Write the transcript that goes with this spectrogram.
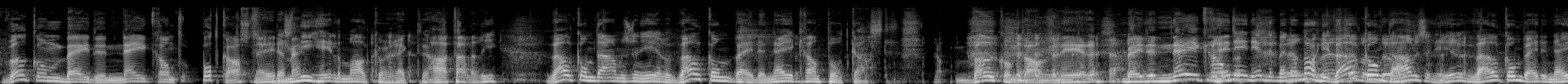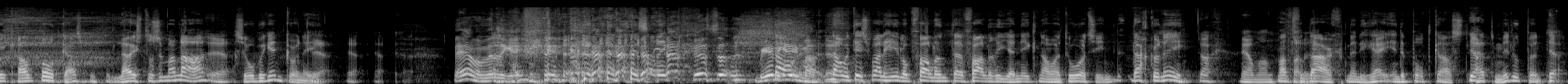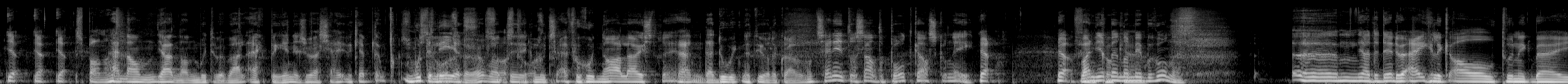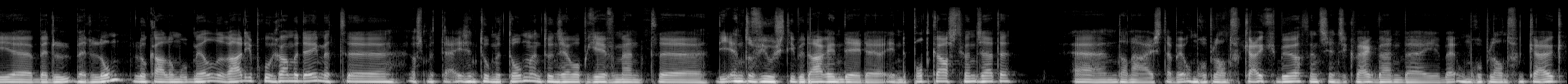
Welkom bij de Nijkrant podcast. Nee, dat is Met- niet helemaal correct, ah, Valerie. Welkom, dames en heren. Welkom bij de Nijenkrant podcast. Nou, welkom, dames en heren, bij de Nijkrant. Nee, nee, nee, ik ben er nog niet. Welkom, dames en heren. Welkom bij de Nijenkrant podcast. Luister ze maar na. Ja. Zo begint Corné. Ja, ja, ja. Ja, maar wil ik ik- Begin heen, maar. nou, nou, het is wel heel opvallend dat Valerie en ik nou aan het woord zien. Dag Corné. Dag, Herman. Want Valerie. vandaag ben jij in de podcast Ja. het middelpunt. Ja, ja, ja, ja, spannend. En dan, ja, dan moeten we wel echt beginnen zoals jij... Ik heb het ook moeten het leren, hoor, want ik moet ze even goed naluisteren. En dat doe ik natuurlijk wel. Want het zijn interessante podcasts, Corné. ja. Ja, Wanneer ik ben je ermee ja. begonnen? Ehm, ja, dat deden we eigenlijk al toen ik bij, eh, bij, de, bij de LOM, Lokaal Omroep Mil, een radioprogramma deed. Met, eh als met Thijs en toen met Tom. En toen zijn we op een gegeven moment eh, die interviews die we daarin deden in de podcast gaan zetten. En daarna is dat bij Omroep Land van Kuik gebeurd. En sinds ik weg ben bij, bij Omroep Land van Kuik,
